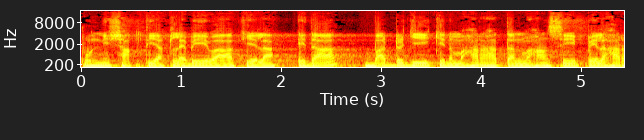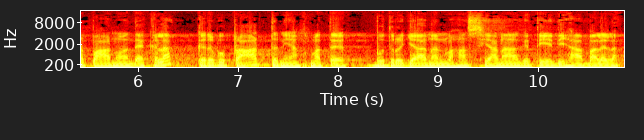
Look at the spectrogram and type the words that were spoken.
පුුණ්‍ය ශක්තියක් ලැබේවා කියලා. එදා බඩ්රජී කෙන මහරහත්තන් වහන්සේ පෙළහර පානුව දැකලා කරපු ප්‍රාර්ථනයක් මත බුදුරජාණන් වහන්සේ අනාගතයේ දිහා බලලා.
